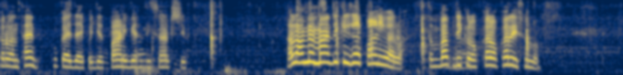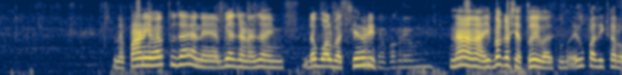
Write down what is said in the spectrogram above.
કરવાનું થાય ને. સુકાઈ જાય પછી જે પાણી બેસી સાંટશું હાલો, અમે માં દીકરી જાય પાણી વારવા. તમે બાપ દીકરો કરો, કરીશું નો પાણી વરતું જાય ને બે જણા જાય એમ. ડબ્બો આલબા છેડી બગડે ના ના એ બગડશે ધોઈ વાર એ ઉપાધિ કરો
